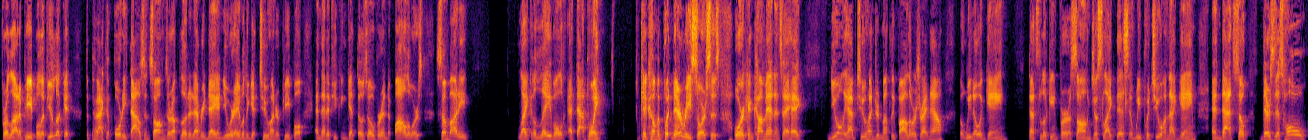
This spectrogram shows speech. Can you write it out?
for a lot of people. If you look at the fact that 40,000 songs are uploaded every day and you were able to get 200 people, and then if you can get those over into followers, somebody like a label at that point can come and put their resources or can come in and say, hey, you only have 200 monthly followers right now, but we know a game that's looking for a song just like this and we put you on that game and that's so there's this whole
